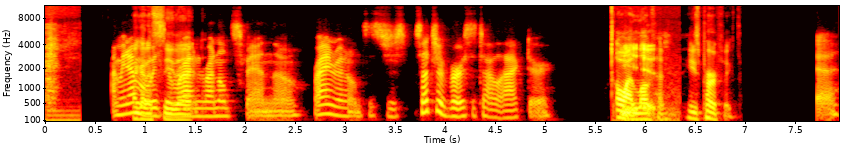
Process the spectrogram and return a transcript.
I mean, I'm gotta always see a that. Ryan Reynolds fan, though. Ryan Reynolds is just such a versatile actor. Oh, I He love is. him. He's perfect. Yeah.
